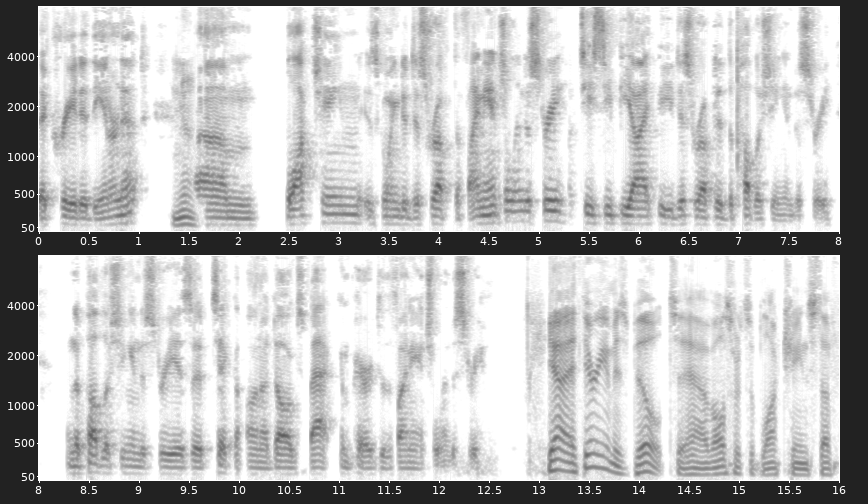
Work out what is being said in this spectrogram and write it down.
that created the internet. Yeah. Um, blockchain is going to disrupt the financial industry. TCP/IP disrupted the publishing industry, and the publishing industry is a tick on a dog's back compared to the financial industry. Yeah, Ethereum is built to have all sorts of blockchain stuff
